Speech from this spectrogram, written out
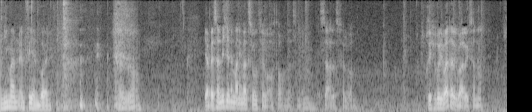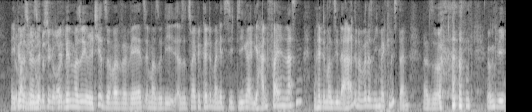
niemandem empfehlen wollen. Also. Ja, besser nicht in einem Animationsfilm auftauchen lassen. Ne? Ist ja alles verloren. Sprich ruhig weiter über Alexander. Ich bin, immer so, ein bisschen ich bin immer so irritiert, so, weil weil wir jetzt immer so die, also zum Beispiel könnte man jetzt die Dinger in die Hand fallen lassen, dann hätte man sie in der Hand und dann würde es nicht mehr knistern. Also irgendwie,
